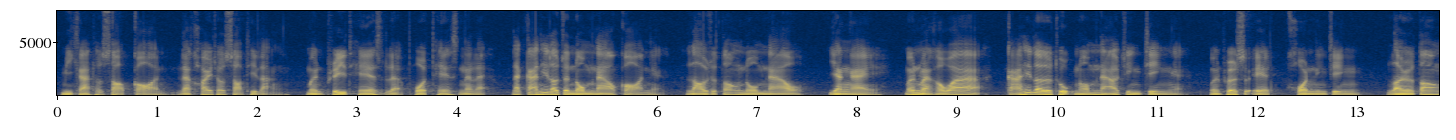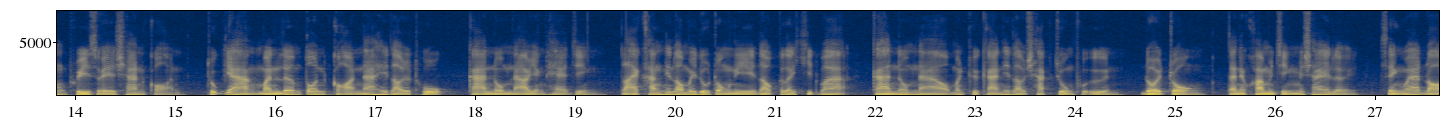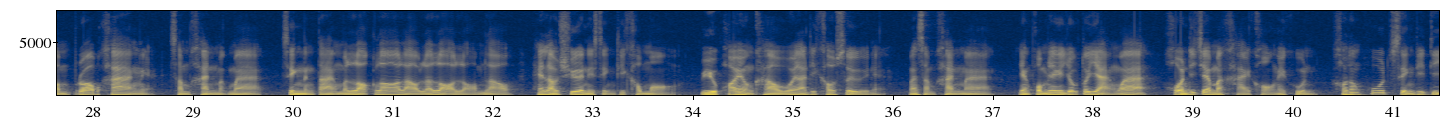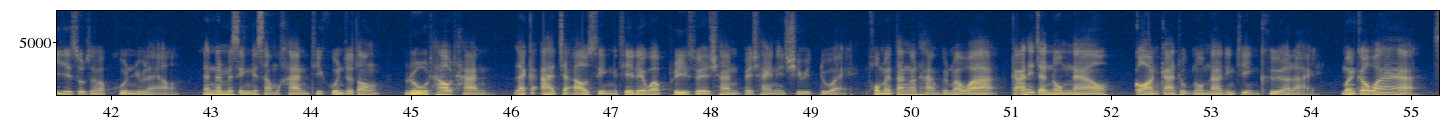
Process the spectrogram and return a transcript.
มีการทดสอบก่อน และค่อยทดสอบทีหลัง เหมือน Pre Test และ Post Test นั่นแหละ และการที่เราจะโน้มน้าวก่อนเนี่ยเราจะต้องโน้มน้าวยังไง มันหมายความว่าการที่เราจะถูกโน้มน้าวจริงๆอะเหมือน persuade คนจริงๆ เราจะต้อง persuasion ก่อน ทุกอย่างมันเริ่มต้นก่อนหน้าที่เราจะถูกการโน้มน้าวอย่างแท้จริง หลายครั้งที่เราไม่รู้ตรงนี้ เราก็เลยคิดว่าการโน้มน้าวมันคือการที่เราชักจูงผู้อื่น โดยตรง แต่ในความเป็นจริงไม่ใช่เลย สิ่งแวดล้อมรอบข้างเนี่ยสำคัญมากๆ สิ่งต่างๆ มันหลอกล่อเราและหล่อหลอมเรา ให้เราเชื่อในสิ่งที่เขามองวิวพอยต์ของเขาเวลาที่เขาสื่อเนี่ยมันสำคัญมาก อย่างผมอยากจะยกตัวอย่างว่า คนที่จะมาขายของให้คุณ เขาต้องพูดสิ่งที่ดีที่สุดสำหรับคุณอยู่แล้ว และนั่นเป็นสิ่งที่สำคัญที่คุณจะต้องรู้เท่าทัน และก็อาจจะเอาสิ่งที่เรียกว่า persuasion ไปใช้ในชีวิตด้วย ผมเลยตั้งคำถามขึ้นมาว่า การที่จะโน้มน้าวก่อนการถูกโน้มน้าวจริง ๆ คืออะไร เหมือนกับว่า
